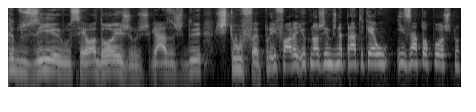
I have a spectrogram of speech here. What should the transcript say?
reduzir o CO2, os gases de estufa, por aí fora, e o que nós vimos na prática é o exato oposto.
